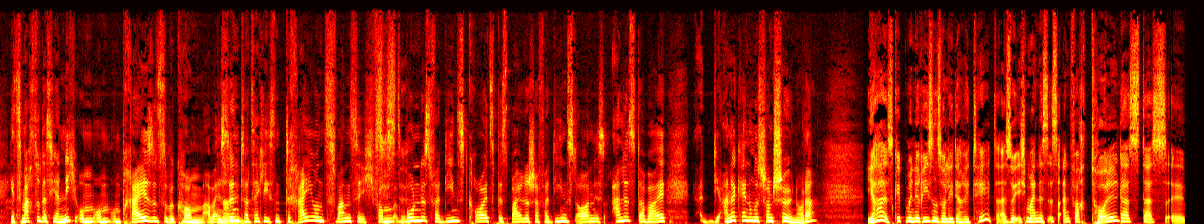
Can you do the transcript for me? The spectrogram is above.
jetzt machst du das ja nicht, um, um, um Preise zu bekommen, aber es Nein. sind tatsächlich es sind 23 vom Siehste. Bundesverdienstkreuz bis Bayerischer Verdienstorden ist alles dabei. Die Anerkennung ist schon schön, oder? Ja, es gibt mir eine Riesensolidarität. Also ich meine, es ist einfach toll, dass, dass äh,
